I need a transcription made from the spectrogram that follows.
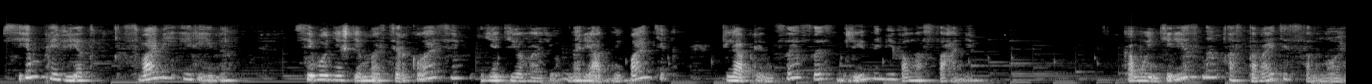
Всем привет! С вами Ирина. В сегодняшнем мастер-классе я делаю нарядный бантик для принцессы с длинными волосами. Кому интересно, оставайтесь со мной.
